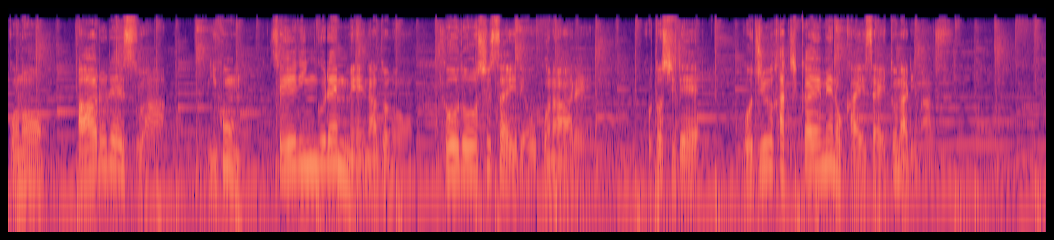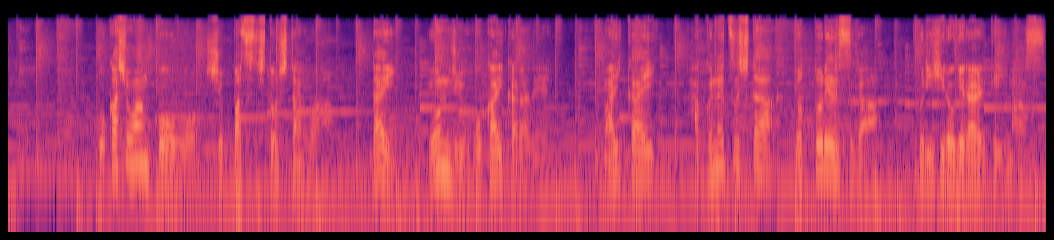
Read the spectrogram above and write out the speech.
このパールレースは日本セーリング連盟などの共同主催で行われ今年で58回目の開催となります。五ヶ所湾港を出発地としたのは第45回からで毎回白熱したヨットレースが繰り広げられています。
